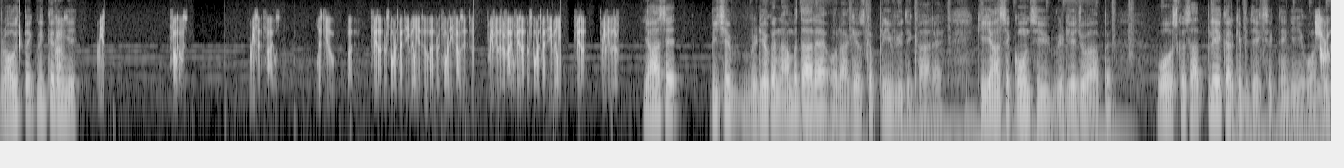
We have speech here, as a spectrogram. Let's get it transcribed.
ब्राउज पे क्लिक करेंगे। यहाँ से पीछे वीडियो का नाम बता रहा है और आगे उसका प्रीव्यू दिखा रहा है कि यहाँ से कौन सी वीडियो जो आप वो उसके साथ प्ले करके भी देख सकते हैं कि ये कौन सी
